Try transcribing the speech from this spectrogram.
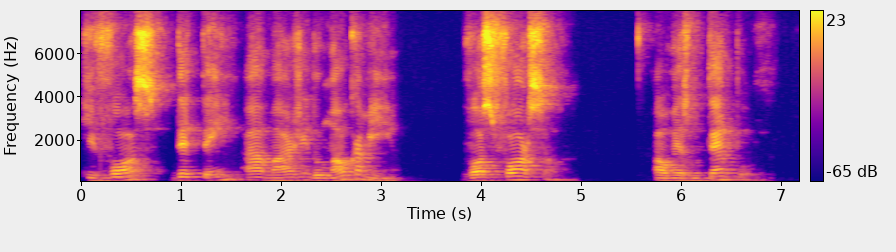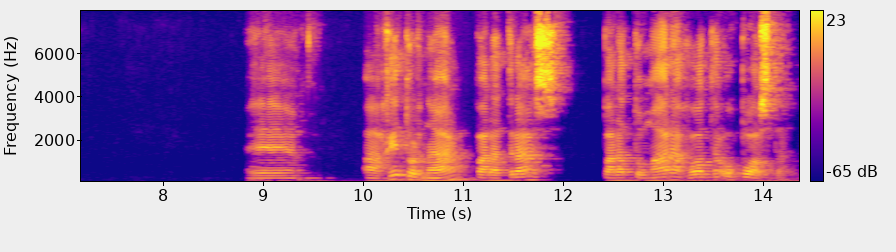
que vós detém à margem do mau caminho. Vós forçam, ao mesmo tempo, é, a retornar para trás para tomar a rota oposta,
